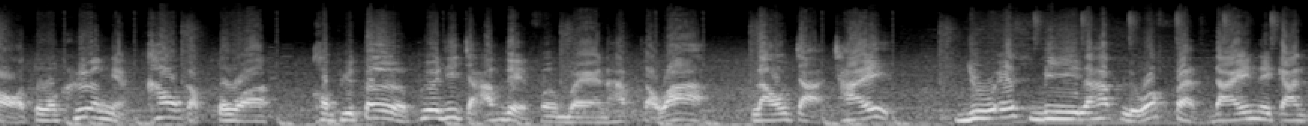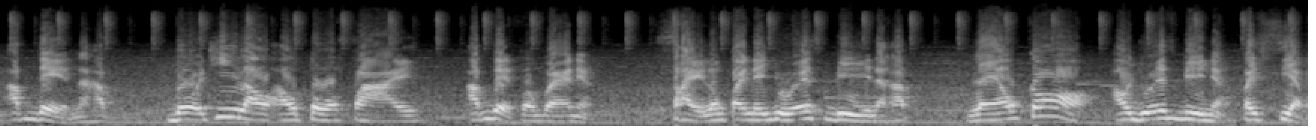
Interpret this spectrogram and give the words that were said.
ต่อตัวเครื่องเนี่ยเข้ากับตัวคอมพิวเตอร์เพื่อที่จะอัปเดตเฟิร์มแวร์นะครับ แต่ว่าเราจะใช้ USB นะครับ หรือว่า Flash Drive ในการอัปเดตนะครับ โดยที่เราเอาตัวไฟล์อัปเดตเฟิร์มแวร์เนี่ยใส่ลงไปใน USB นะครับ แล้วก็เอา USB เนี่ยไปเสียบ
